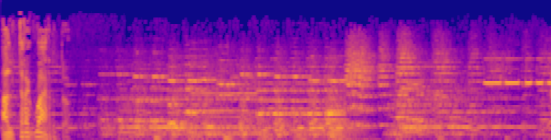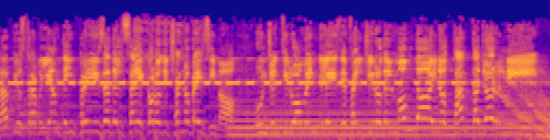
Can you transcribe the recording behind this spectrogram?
Al traguardo. La più strabiliante impresa del secolo XIX. Un gentiluomo inglese fa il giro del mondo in 80 giorni.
